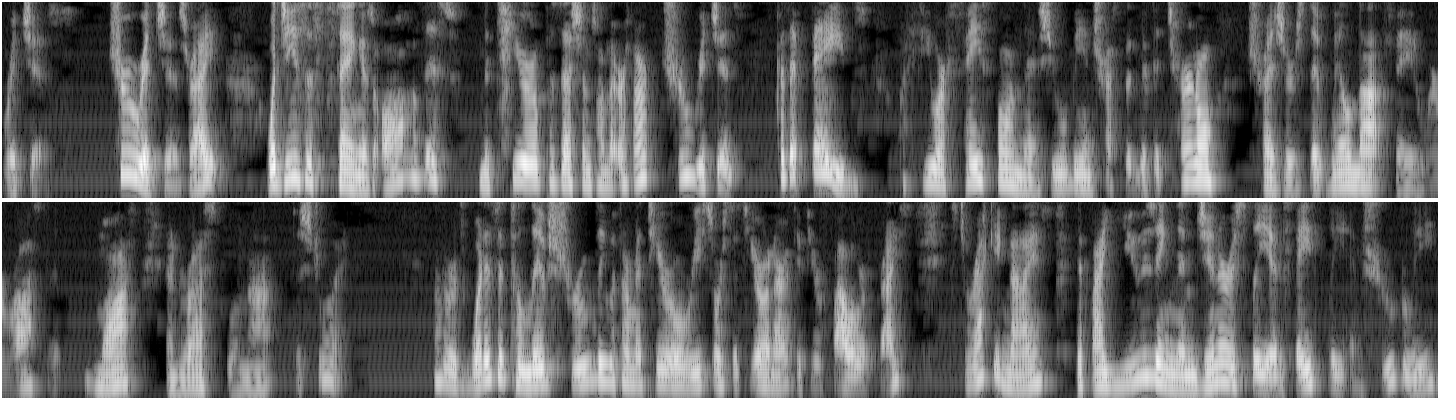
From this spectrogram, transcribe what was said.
riches. True riches, right? What Jesus is saying is all of this material possessions on the earth aren't true riches because it fades. But if you are faithful in this, you will be entrusted with eternal treasures that will not fade, where moth and rust will not destroy. In other words, what is it to live shrewdly with our material resources here on earth if you're a follower of Christ? Is to recognize that by using them generously and faithfully and shrewdly,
